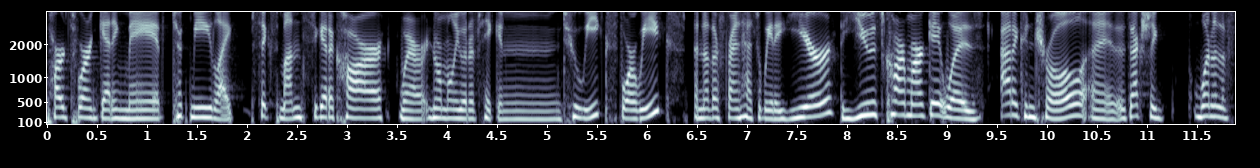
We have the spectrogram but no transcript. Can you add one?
parts weren't getting made. It took me like 6 months to get a car where normally would have taken two weeks, four weeks. Another friend has to wait a year. The used car market was out of control. Uh, it was actually one of the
